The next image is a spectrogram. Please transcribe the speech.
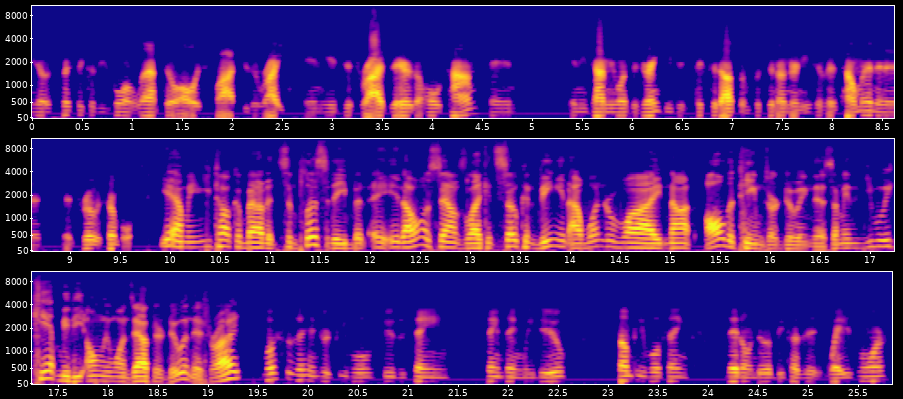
you know, especially because he's going left, he'll always fly to the right, and it just rides there the whole time. And anytime he wants a drink, he just picks it up and puts it underneath of his helmet, and it's, it's really simple. Yeah, I mean, you talk about its simplicity, but it almost sounds like it's so convenient. I wonder why not all the teams are doing this. I mean, you, we can't be the only ones out there doing this, right? Most of the Hendrick people do the same same thing we do. Some people think they don't do it because it weighs more,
